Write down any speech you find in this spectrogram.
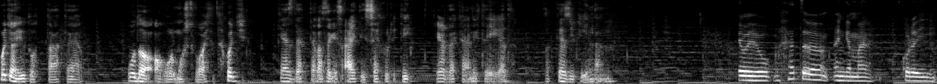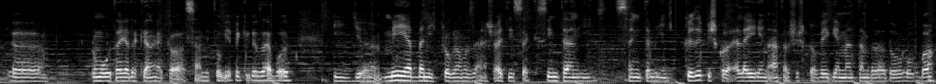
hogyan jutottál te oda, ahol most vagy? Tehát hogy kezdett el az egész IT security érdekelni téged? Tehát kezdjük innen. Jó, jó. Hát ö, engem már korai ö, óta érdekelnek a számítógépek igazából, így ö, mélyebben így programozás, it szinten így szerintem így középiskola elején, általános iskola végén mentem bele a dolgokba,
